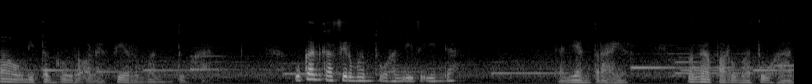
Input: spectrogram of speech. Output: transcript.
mau ditegur oleh firman Tuhan. Bukankah firman Tuhan itu indah? Dan yang terakhir, mengapa rumah Tuhan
